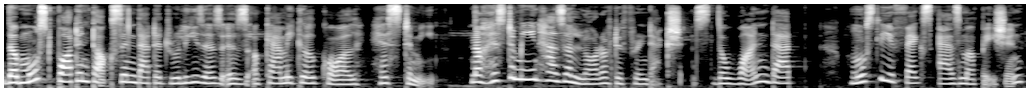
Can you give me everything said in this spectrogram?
The most potent toxin that it releases is a chemical called histamine. Now histamine has a lot of different actions. The one that mostly affects asthma patient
